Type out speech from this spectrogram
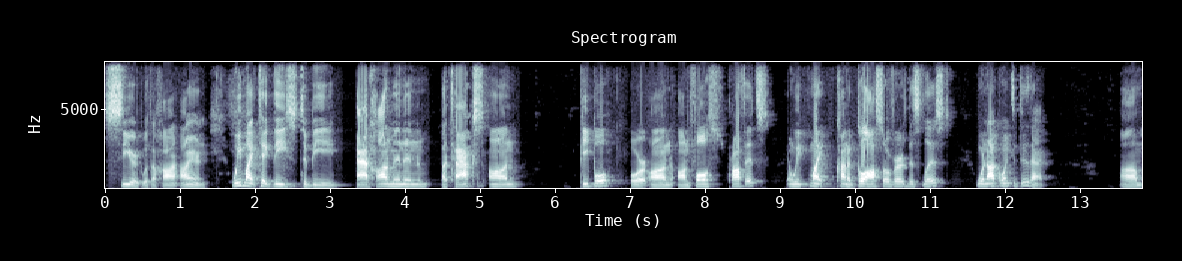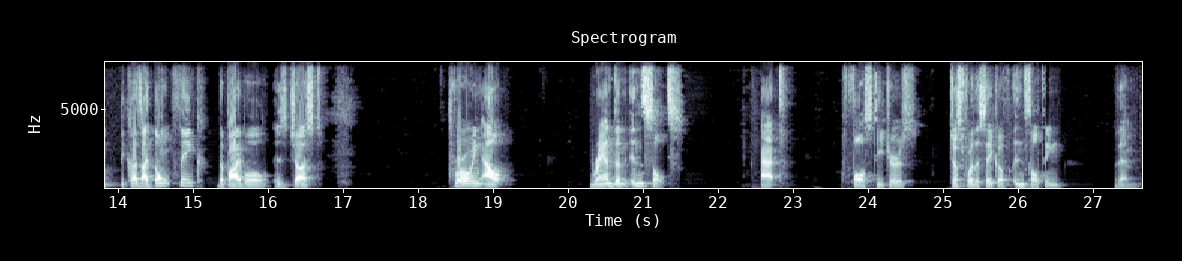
seared with a hot iron. We might take these to be ad hominem attacks on people or on, on false prophets, and we might kind of gloss over this list. We're not going to do that. Um, because I don't think the Bible is just throwing out random insults at false teachers just for the sake of insulting them,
